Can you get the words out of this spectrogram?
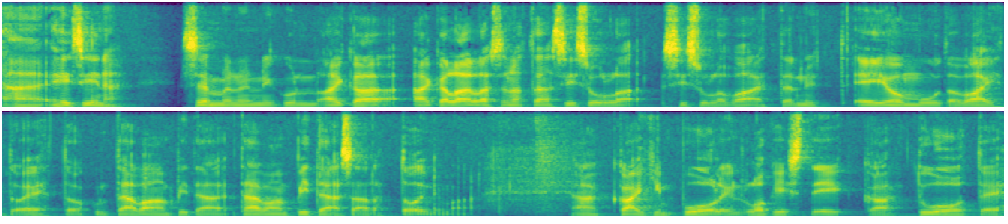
ää, ei siinä, semmoinen niin kuin aika, aika lailla sanotaan sisulla, sisulla vaan, että nyt ei ole muuta vaihtoehtoa, kun tämä vaan pitää, tämä vaan pitää saada toimimaan. Kaikin puolin, logistiikka, tuote,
